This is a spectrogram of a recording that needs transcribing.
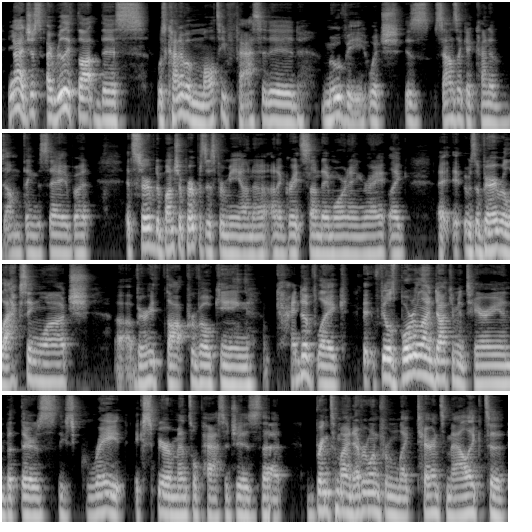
yeah, I just I really thought this was kind of a multifaceted movie, which is sounds like a kind of dumb thing to say, but it served a bunch of purposes for me on a on a great Sunday morning, right? Like it, was a very relaxing watch, uh, very thought provoking, kind of like it feels borderline documentarian, but there's these great experimental passages that bring to mind everyone from like Terrence Malick to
